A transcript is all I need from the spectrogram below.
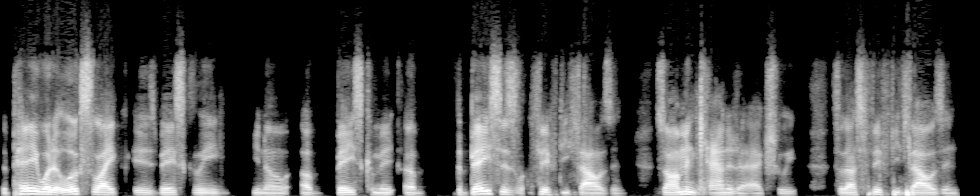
the pay, what it looks like, is basically you know a base commit. a, the base is fifty thousand so I'm in Canada actually. So that's 50,000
